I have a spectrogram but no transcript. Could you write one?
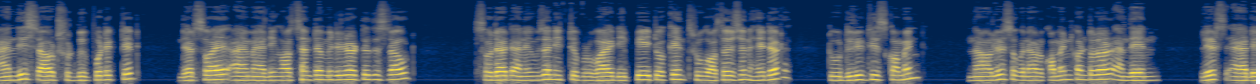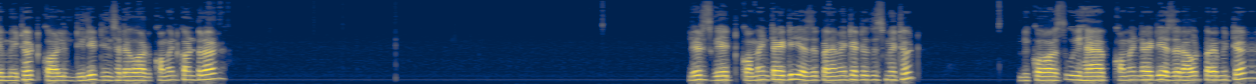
and this route should be protected that's why I am adding auth sanctum middleware to this route so that an user need to provide API token through authorization header to delete his comment now let's open our comment controller and then let's add a method called delete inside our comment controller. Let's get comment ID as a parameter to this method because we have comment ID as a route parameter.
